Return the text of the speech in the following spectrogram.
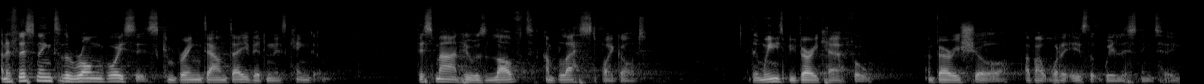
And if listening to the wrong voices can bring down David and his kingdom, this man who was loved and blessed by God, then we need to be very careful and very sure about what it is that we're listening to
